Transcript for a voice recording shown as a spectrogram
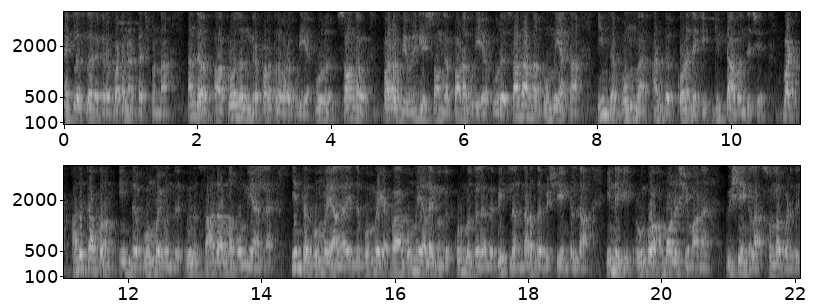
நெக்லஸ்ல இருக்கிற பட்டனை டச் பண்ணா அந்த ஃப்ரோசன்ங்கிற படத்துல வரக்கூடிய ஒரு சாங்கை பாடக்கூடிய ஒரு இங்கிலீஷ் சாங்கை பாடக்கூடிய ஒரு சாதாரண பொம்மையா தான் இந்த பொம்மை அந்த குழந்தைக்கு கிஃப்டா வந்துச்சு. பட் அதுக்கப்புறம் இந்த பொம்மை வந்து வெறும் சாதாரண பொம்மையா இல்லை. இந்த பொம்மையால இந்த பொம்மை பொம்மையால் பொம்மையால இவங்க குடும்பத்துல இந்த வீட்டுல நடந்த விஷயங்கள் தான் இன்னைக்கு ரொம்ப அமானுஷ்யமான விஷயங்களா சொல்லப்படுது.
